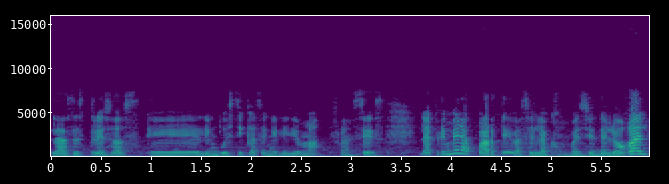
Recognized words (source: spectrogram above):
las destrezas eh, lingüísticas en el idioma francés. La primera parte va a ser la comprensión del oral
